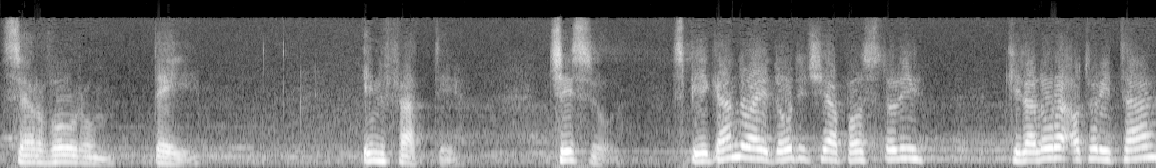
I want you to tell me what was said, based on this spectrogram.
servorum Dei. Infatti, Gesù, spiegando ai dodici apostoli che la loro autorità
